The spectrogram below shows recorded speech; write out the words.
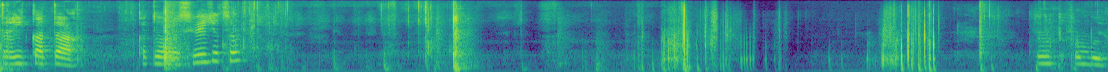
три кота, которые светятся. Вот обувь.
